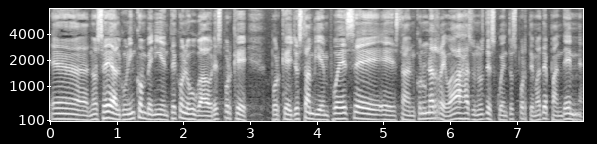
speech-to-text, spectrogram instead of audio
eh, no sé, algún inconveniente con los jugadores porque porque ellos también pues eh, eh, están con unas rebajas, unos descuentos por temas de pandemia.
